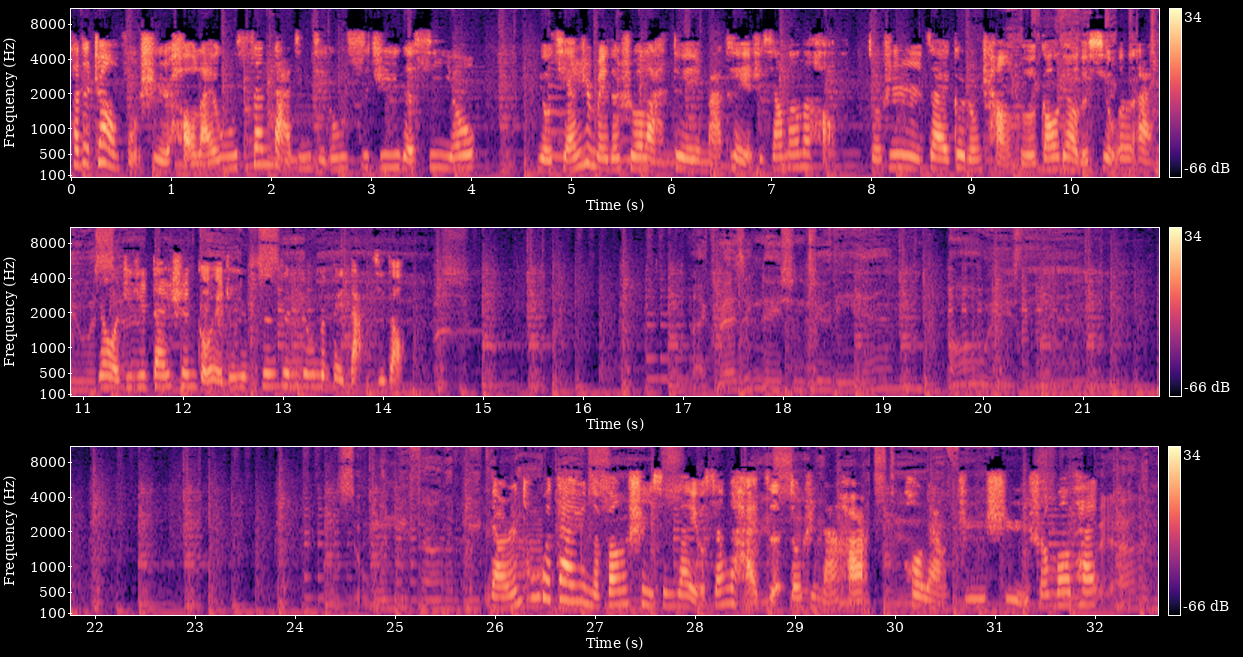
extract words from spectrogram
她的丈夫是好莱坞三大经纪公司之一的 CEO，有钱是没得说了，对马特也是相当的好。总是在各种场合高调的秀恩爱，让我这只单身狗也真是分分钟的被打击到。两人通过代孕的方式，现在有三个孩子，都是男孩，后两只是双胞胎。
